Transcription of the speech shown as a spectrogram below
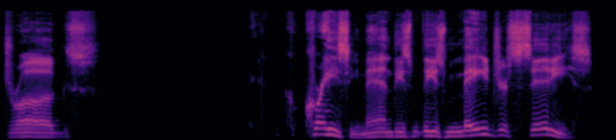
drugs. Crazy, man. These these major cities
